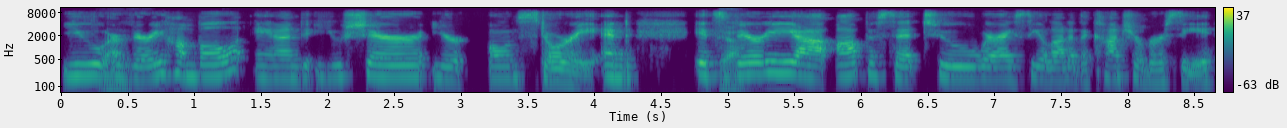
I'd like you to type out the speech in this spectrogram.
You are Mm. very humble and you share your own story. And it's Yeah. very uh, opposite to where I see a lot of the controversy.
